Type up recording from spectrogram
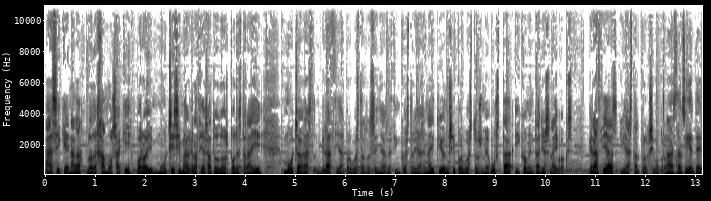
Así que nada, lo dejamos aquí por hoy. Muchísimas gracias a todos por estar ahí. Muchas gracias por vuestras reseñas de 5 estrellas en iTunes y por me gusta y comentarios en iBox. Gracias y hasta el próximo programa. Hasta el siguiente.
